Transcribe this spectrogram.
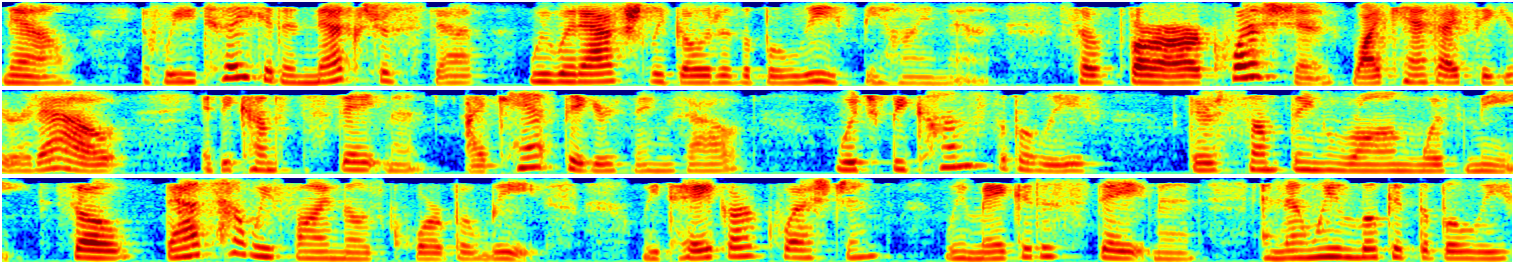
Now, if we take it an extra step, we would actually go to the belief behind that. So for our question, why can't I figure it out? It becomes the statement, I can't figure things out, which becomes the belief there's something wrong with me. So that's how we find those core beliefs. We take our question, we make it a statement, and then we look at the belief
